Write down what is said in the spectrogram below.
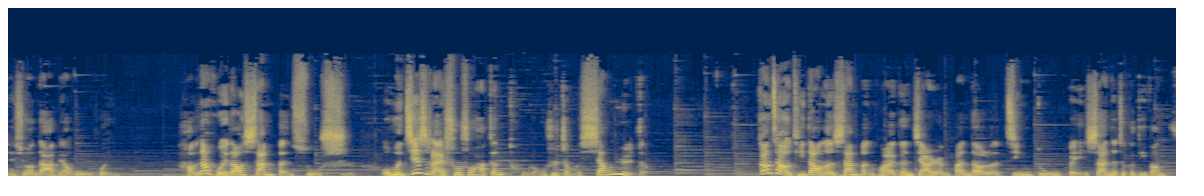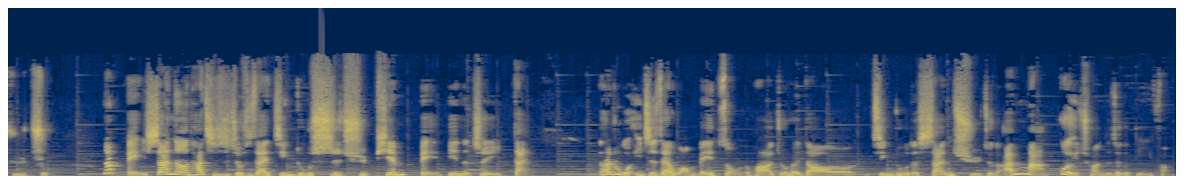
也希望大家不要误会。好，那回到山本素食，我们接着来说说他跟土龙是怎么相遇的。刚才有提到呢，山本后来跟家人搬到了京都北山的这个地方居住。那北山呢，它其实就是在京都市区偏北边的这一带。他如果一直在往北走的话，就会到京都的山区这个鞍马贵船的这个地方。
